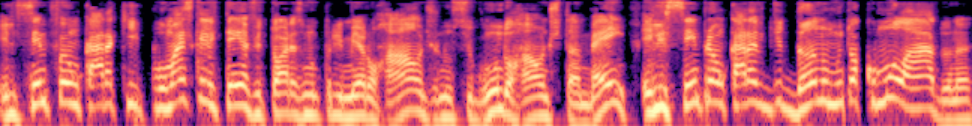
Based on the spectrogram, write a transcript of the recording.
Ele sempre foi um cara que por mais que ele tenha vitórias no primeiro round, no segundo round também, ele sempre é um cara de dano muito acumulado, né?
